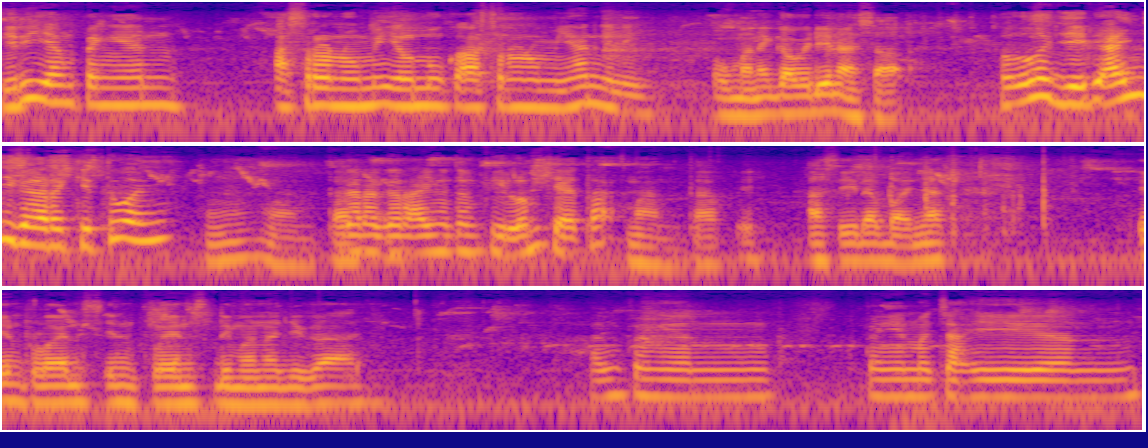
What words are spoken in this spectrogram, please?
Jadi yang pengen astronomi ilmu keastronomian gini. Oh mana gawe di NASA? Oh jadi aing juga gara gitu aing. Hmm, mantap. Gara-gara aing nonton film cerita mantap eh. asli udah banyak influence influence di mana juga. Aing pengen pengen mecahin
